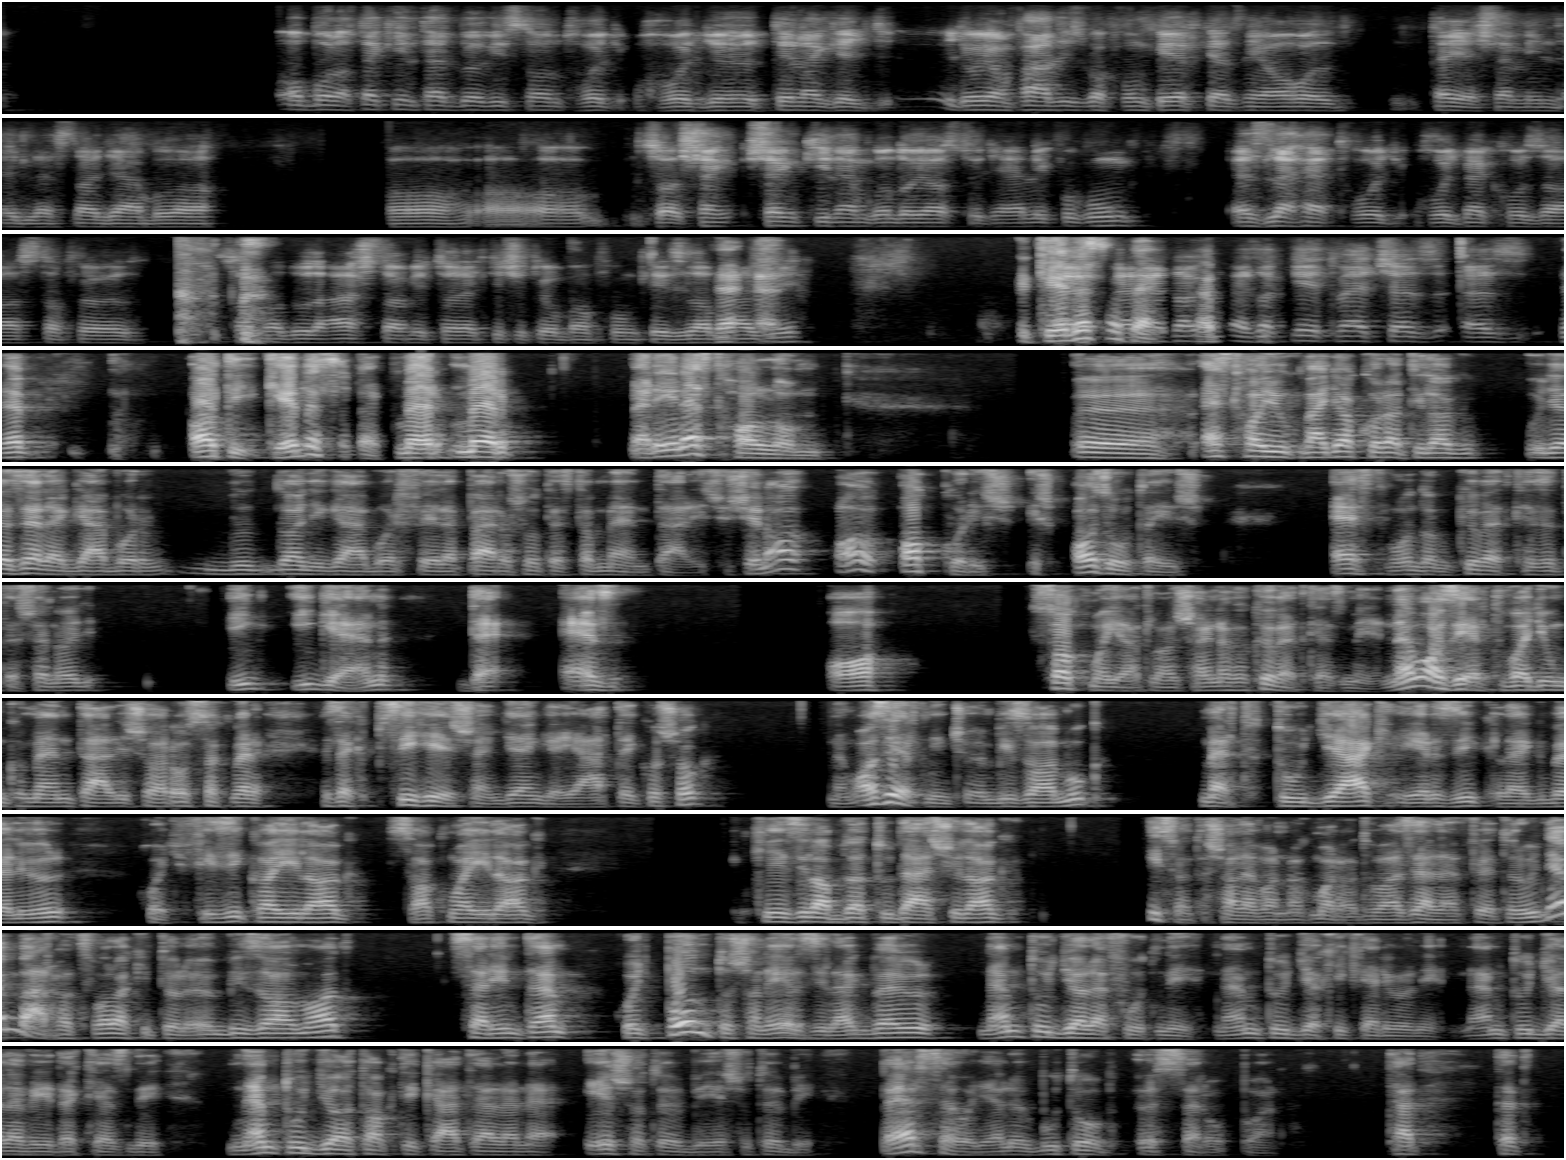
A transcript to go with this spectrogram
abból a tekintetből viszont, hogy, hogy tényleg egy, egy olyan fázisba fogunk érkezni, ahol teljesen mindegy lesz nagyjából a, a, a, a szóval sen, senki nem gondolja azt, hogy nyerni fogunk. Ez lehet, hogy, hogy meghozza azt a fölszabadulást, amitől egy kicsit jobban fogunk kézilabdázni. Kérdezhetek? Mert ez, a, ez a két meccs, ez, ez Nem, Ati, kérdeztetek? Mert, mert, mert én ezt hallom, ezt halljuk már gyakorlatilag ugye az Elek Gábor, Danyi Gábor féle párosot, ezt a mentális. És én a, a, akkor is, és azóta is ezt mondom következetesen, hogy igen, de ez a szakmai atlanságnak a következménye. Nem azért vagyunk mentálisan rosszak, mert ezek pszichésen gyenge játékosok, nem azért nincs önbizalmuk, mert tudják, érzik legbelül, hogy fizikailag, szakmailag, kézilabdatudásilag iszonyatosan le vannak maradva az ellenféltől. Úgy nem várhatsz valakitől önbizalmat, szerintem, hogy pontosan érzi legbelül, nem tudja lefutni, nem tudja kikerülni, nem tudja levédekezni, nem tudja a taktikát ellene, és a többi, és a többi. Persze, hogy előbb-utóbb összeroppan. Tehát, tehát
